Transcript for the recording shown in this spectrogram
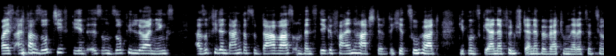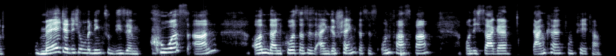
weil es einfach so tiefgehend ist und so viel Learnings. Also vielen Dank, dass du da warst und wenn es dir gefallen hat, der hier zuhört, gib uns gerne fünf Sterne Bewertung, eine Rezension. Melde dich unbedingt zu diesem Kurs an. Online-Kurs. Das ist ein Geschenk, das ist unfassbar. Und ich sage danke, Tom Peter.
